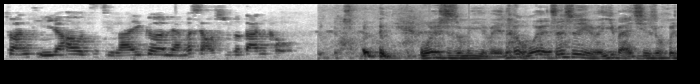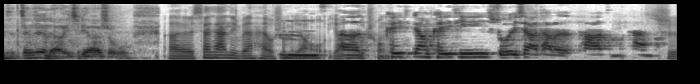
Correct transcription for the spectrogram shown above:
专题，然后自己来一个两个小时的单口。我也是这么以为的，我也真是以为一百期是会真正聊 HD 二十五。呃，夏夏那边还有什么要要补充？可以让 KT 说一下他的他怎么看吗？是。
